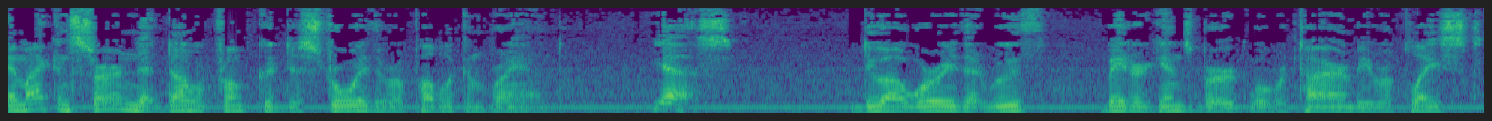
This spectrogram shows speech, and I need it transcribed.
Am I concerned that Donald Trump could destroy the Republican brand? Yes. Do I worry that Ruth Bader Ginsburg will retire and be replaced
